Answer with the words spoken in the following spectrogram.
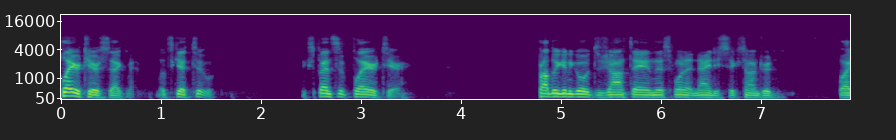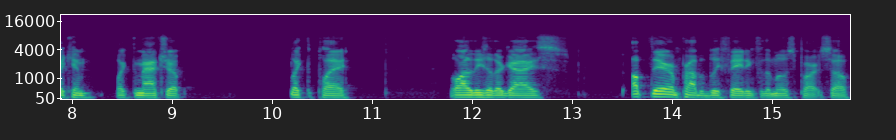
Player tier segment. Let's get to it. Expensive player tier. Probably going to go with DeJounte in this one at 9,600. Like him, like the matchup, like the play. A lot of these other guys up there, I'm probably fading for the most part. So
